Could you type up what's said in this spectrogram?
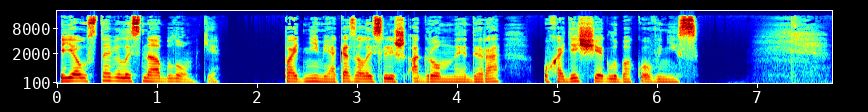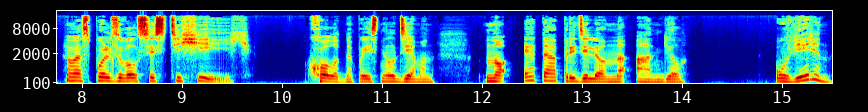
я уставилась на обломки. Под ними оказалась лишь огромная дыра, уходящая глубоко вниз. Воспользовался стихией. Холодно пояснил демон. Но это определенно ангел. Уверен?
